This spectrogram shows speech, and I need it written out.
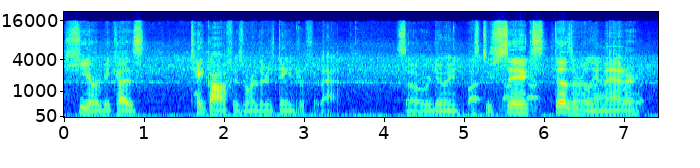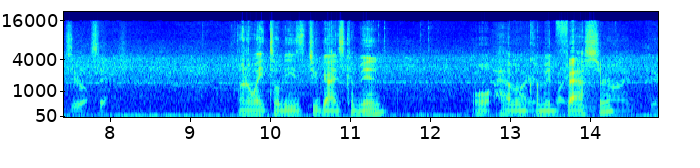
here because takeoff is where there's danger for that. So we're doing let's do six. nine, Doesn't really land, matter. runway Zero six. I'm gonna wait till these two guys come in. We'll have them come in faster. nine, six.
